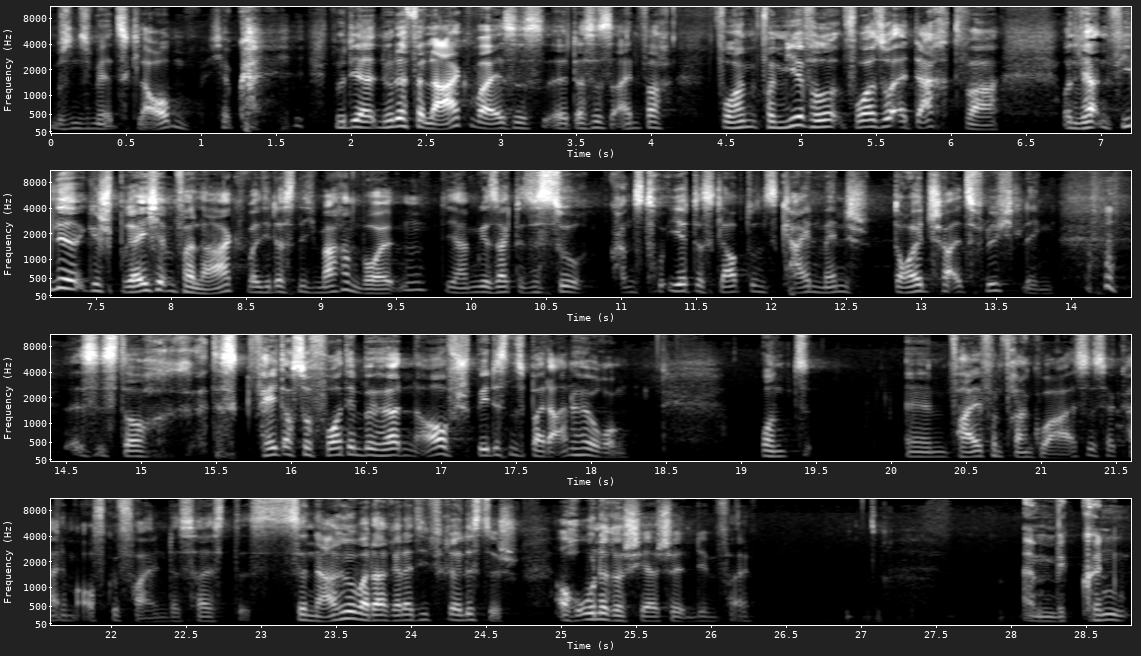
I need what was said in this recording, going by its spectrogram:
müssen Sie mir jetzt glauben. Ich nur, der, nur der Verlag weiß es, äh, dass es einfach vor, von mir vorher so erdacht war. Und wir hatten viele Gespräche im Verlag, weil die das nicht machen wollten. Die haben gesagt, das ist so konstruiert, das glaubt uns kein Mensch. Deutscher als Flüchtling. Es ist doch, das fällt doch sofort den Behörden auf, spätestens bei der Anhörung. Und im Fall von Franco A. ist es ja keinem aufgefallen. Das heißt, das Szenario war da relativ realistisch, auch ohne Recherche in dem Fall. Ähm, wir können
